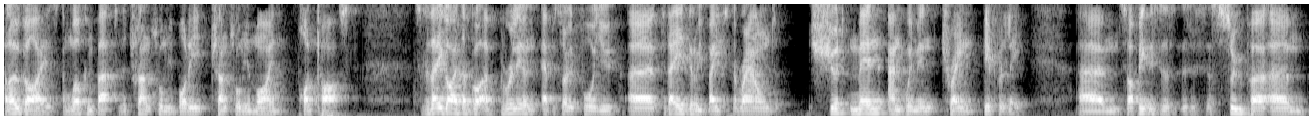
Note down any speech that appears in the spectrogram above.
Hello, guys, and welcome back to the Transform Your Body, Transform Your Mind podcast. So, today, guys, I've got a brilliant episode for you. Uh, today is going to be based around should men and women train differently? Um, so, I think this is, this is a super, um,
